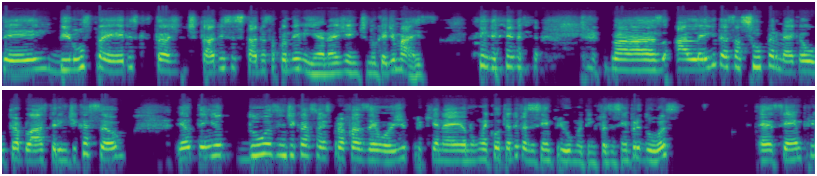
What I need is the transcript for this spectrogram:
Dei bills para eles, que a gente está necessitado nessa pandemia, né, gente? Nunca é demais. Mas, além dessa super mega ultra blaster indicação, eu tenho duas indicações para fazer hoje, porque, né, eu não me contento de fazer sempre uma, eu tenho que fazer sempre duas. É sempre,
